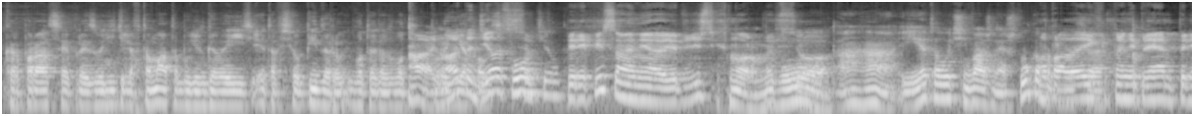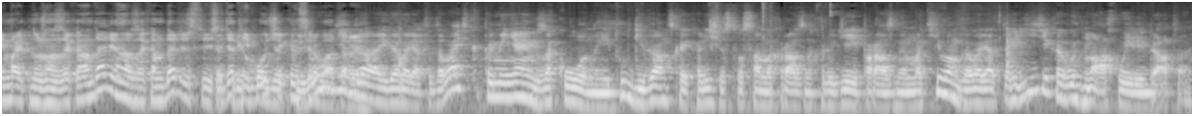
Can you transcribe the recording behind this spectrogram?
Корпорация, производитель автомата будет говорить, это все пидор, вот этот вот, а, который ну ехал, это делать переписывание юридических норм, и вот, все. Ага, и это очень важная штука. Ну, правда, что... их принимать нужно законодательно, в законодательстве сидят ебучие консерваторы. Люди, да, и говорят, давайте-ка поменяем законы. И тут гигантское количество самых разных людей по разным мотивам говорят, да идите-ка вы нахуй, ребята.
